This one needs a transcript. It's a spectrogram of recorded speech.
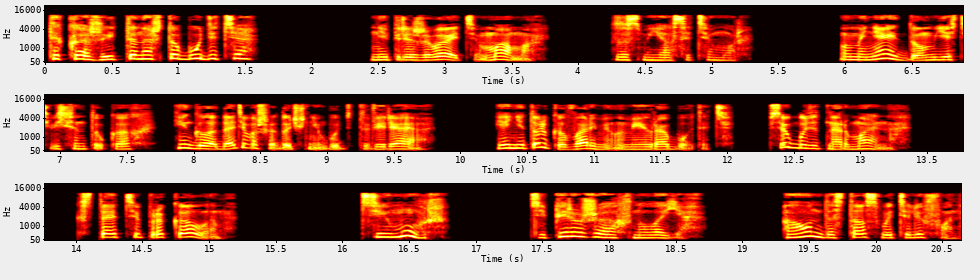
«Так а жить-то на что будете?» «Не переживайте, мама», — засмеялся Тимур. «У меня и дом есть в Висентуках, и голодать ваша дочь не будет, уверяю. Я не только в армии умею работать. Все будет нормально. Кстати, про Колым. Тимур. Теперь уже ахнула я. А он достал свой телефон,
